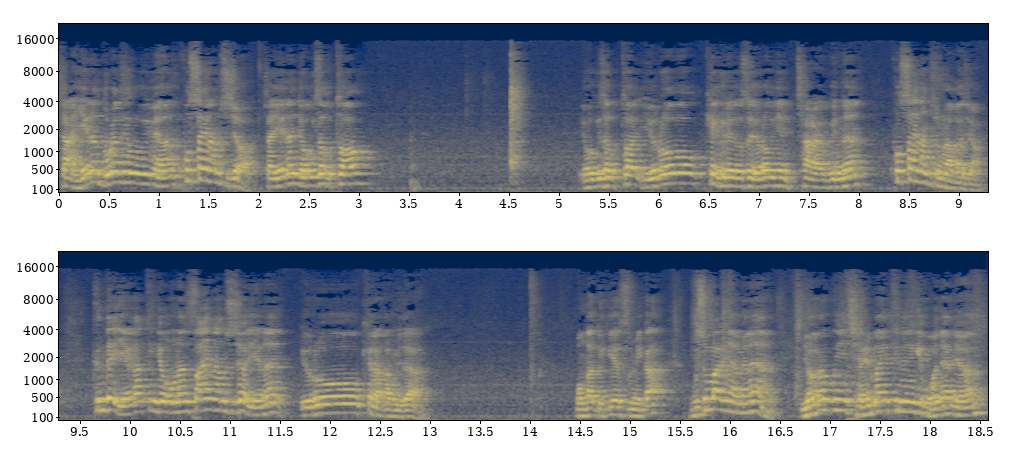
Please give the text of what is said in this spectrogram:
자, 얘는 노란색으로 보면 코사인 함수죠. 자, 얘는 여기서부터, 여기서부터 이렇게 그려져서 여러분이 잘 알고 있는 코사인 함수로 나가죠. 근데 얘 같은 경우는 사인 함수죠. 얘는 이렇게 나갑니다. 뭔가 느끼셨습니까? 무슨 말이냐면은 여러분이 제일 많이 틀리는 게 뭐냐면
